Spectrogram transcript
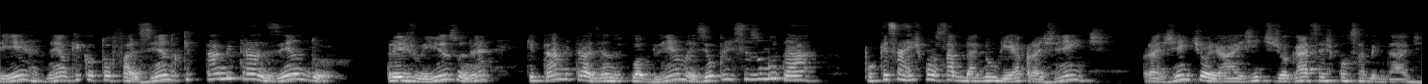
ter, né? O que, que eu estou fazendo que está me trazendo prejuízo, né? Que está me trazendo problemas, eu preciso mudar. Porque se a responsabilidade não vier para a gente, para a gente olhar e a gente jogar essa responsabilidade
